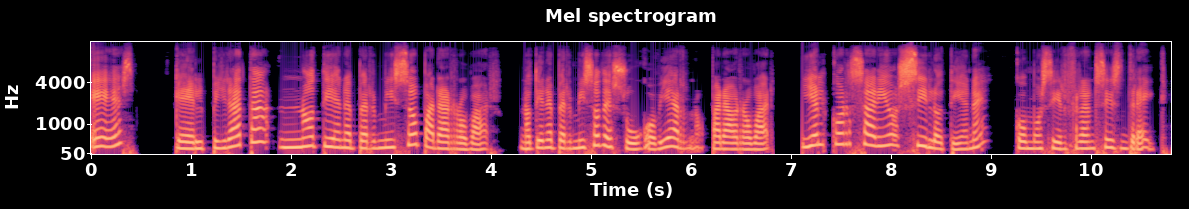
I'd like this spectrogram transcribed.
es que el pirata no tiene permiso para robar, no tiene permiso de su gobierno para robar, y el corsario sí lo tiene, como Sir Francis Drake,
